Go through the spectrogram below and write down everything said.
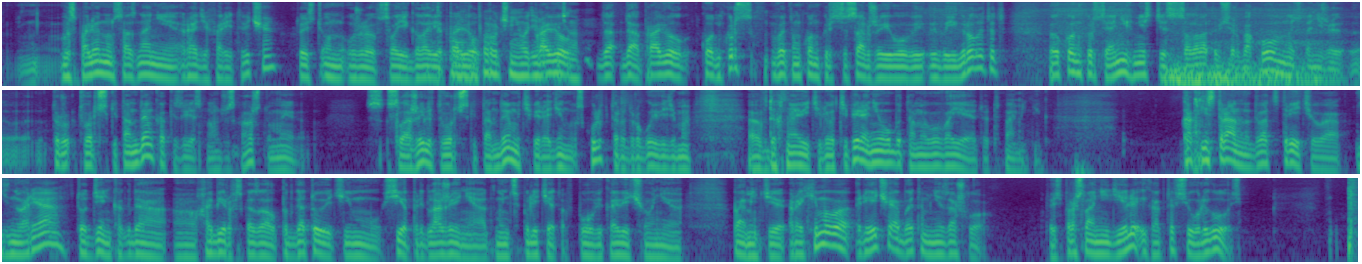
воспаленном сознании Ради Фаритовича. То есть он уже в своей голове Это провел, по поручению провел, да, да, провел конкурс. В этом конкурсе сам же его и выиграл, этот э, конкурс. И они вместе с Салаватом Щербаковым, значит, они же э, твор- творческий тандем, как известно. Он же сказал, что мы сложили творческий тандем, и теперь один скульптор, а другой, видимо, э, вдохновитель. Вот теперь они оба там его ваяют, этот памятник. Как ни странно, 23 января, тот день, когда э, Хабиров сказал подготовить ему все предложения от муниципалитетов по увековечиванию памяти Рахимова, речи об этом не зашло. То есть прошла неделя, и как-то все улеглось.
